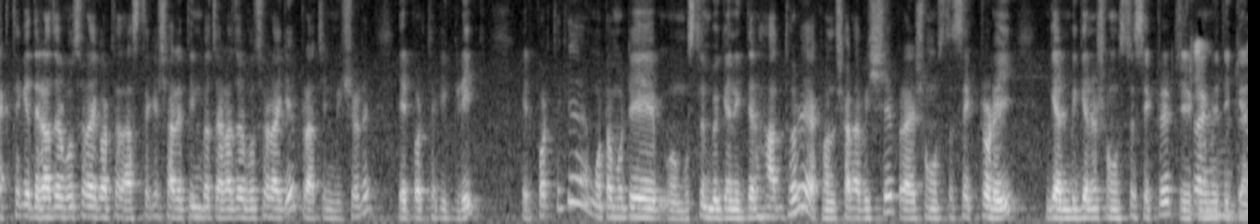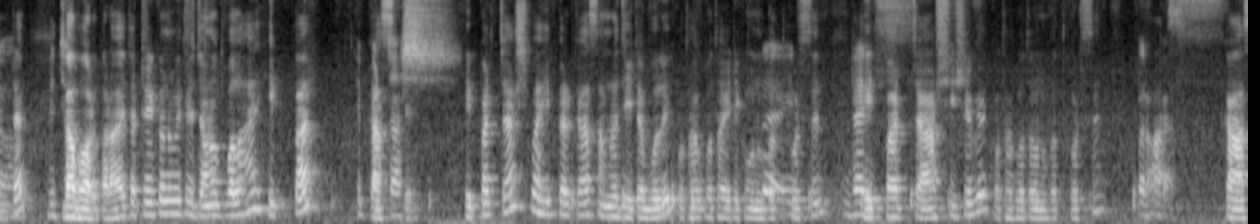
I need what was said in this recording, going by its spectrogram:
এক থেকে দেড় হাজার বছর আগে অর্থাৎ আজ থেকে সাড়ে তিন বা চার হাজার বছর আগে প্রাচীন মিশরে এরপর থেকে গ্রিক এরপর থেকে মোটামুটি মুসলিম বৈজ্ঞানিকদের হাত ধরে এখন সারা বিশ্বে প্রায় সমস্ত সেক্টরেই জ্ঞান বিজ্ঞানের সমস্ত সেক্টরে ট্রিকোনোমেট্রিক জ্ঞানটা ব্যবহার করা হয়। তো ট্রিকোনোমেট্রির জনক বলা হয় হিপ্পার কাস্টে। চাষ। বা হিপার কাজ আমরা যেটা বলি কোথাও কোথাও এটাকে অনুবাদ করছেন. হিপ্পার চাষ হিসেবে কোথাও কোথাও অনুবাদ করছেন। কাস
